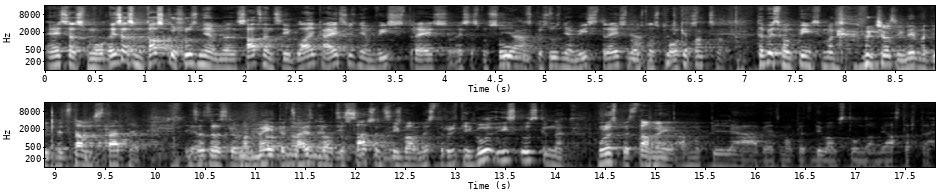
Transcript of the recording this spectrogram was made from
Es esmu, es esmu tas, kurš uzņem eh, sacensību laikā, es uzņemu visu stresu. Es esmu sūknis, Jā. kas uzņem visu stresu no, no tikai sporta. Tāpēc man, pirms, man, man šausmīgi nepatīk pēc tam startēt. Es atceros, ka man No- meitene no aizbrauca uz sacensībām, es tur rītīgi uz, uzskrināju. Un es pēc tam eju, ah, pļāviens, man pēc divām stundām jāstartē.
